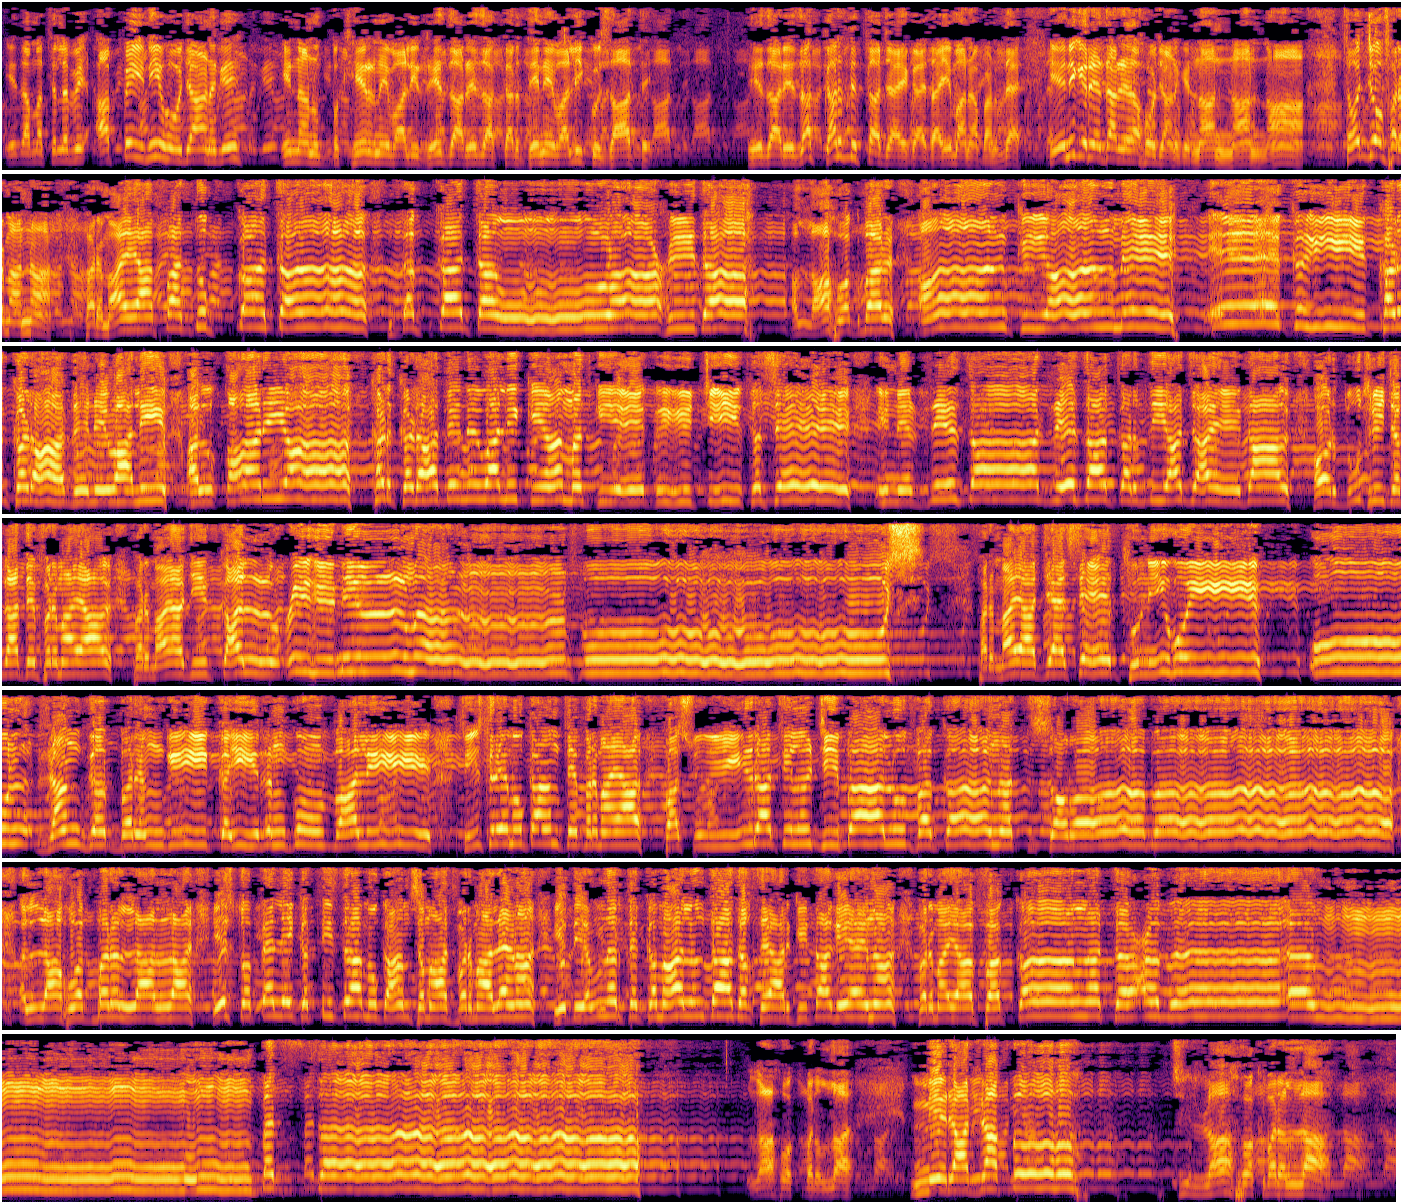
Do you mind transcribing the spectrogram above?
یہ مطلب آپ ہی نہیں ہو جان گے۔ انہوں بکھیرنے والی ریزا ریزا کر دینے والی کوئی ذات ہے۔ ریزا ریزا کر دیتا جائے گا یہ مانا بنتا ہے۔ یہ نہیں کہ ریزا ریزا ہو جان گے۔ نہ نا نا۔ توجہ فرمانا۔ فرمایا پا دکاتا دکاتا واحدہ۔ اللہ اکبر، آن کی آن میں ایک ہی کھڑکڑا دینے والی القاریا کھڑکڑا دینے والی قیامت کی ایک ہی چیخ سے انہیں ریزا ریزا کر دیا جائے گا۔ اور دوسری جگہ تے فرمایا فرمایا جی کل فرمایا جیسے دھنی ہوئی اون رنگ برنگی، کئی رنگوں والی۔ تیسرے مقام تے فرمایا پسویرا تل جی بالو فکانت سراب اللہ اکبر، اللہ اللہ۔ اس تو پہلے ایک تیسرا مقام سماعت فرما لینا۔ یہ اندر تے کمال انداز اختیار کیتا گیا ہے نا۔ فرمایا فکانت عب اللہ اکبر اللہ۔ میرا رب۔ جی اللہ اکبر اللہ۔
